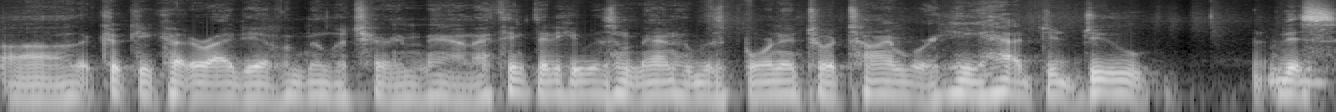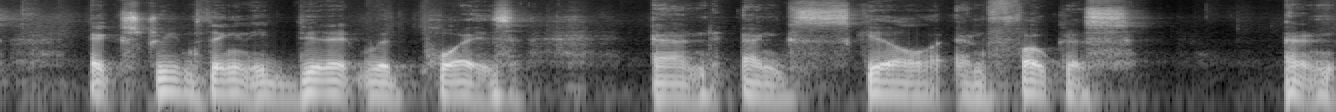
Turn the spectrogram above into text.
uh, the cookie cutter idea of a military man. I think that he was a man who was born into a time where he had to do this extreme thing, and he did it with poise and, and skill and focus and,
